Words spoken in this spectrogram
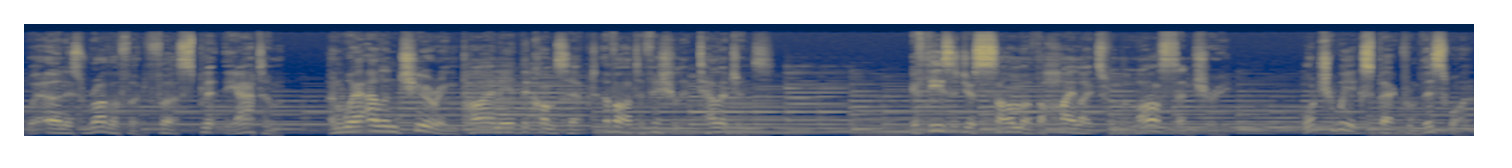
where Ernest Rutherford first split the atom, and where Alan Turing pioneered the concept of artificial intelligence. If these are just some of the highlights from the last century, what should we expect from this one?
